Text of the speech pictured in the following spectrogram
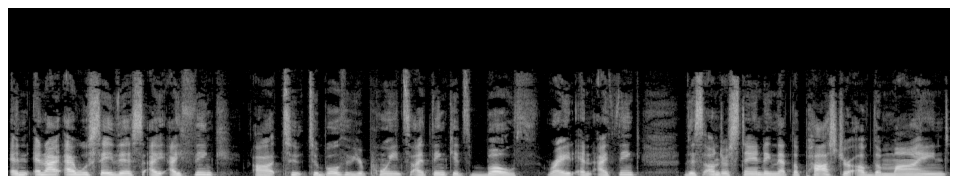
and and I, I will say this I, I think uh, to to both of your points I think it's both right and I think this understanding that the posture of the mind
